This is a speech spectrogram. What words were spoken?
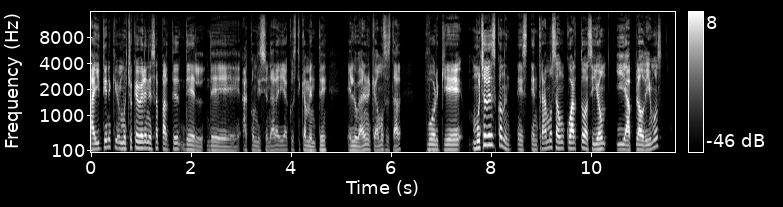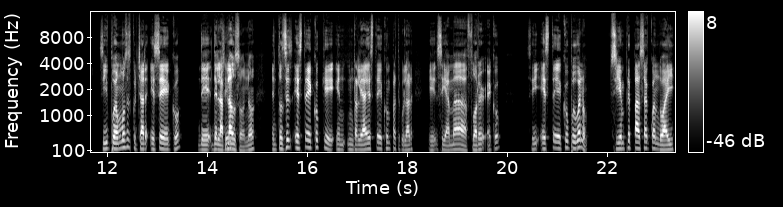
Ahí tiene que, mucho que ver en esa parte del, de acondicionar ahí acústicamente el lugar en el que vamos a estar. Porque muchas veces cuando entramos a un cuarto vacío y aplaudimos, sí, podemos escuchar ese eco del aplauso, ¿no? Entonces, este eco que en, realidad este eco en particular eh, se llama Flutter Echo, ¿sí? Este eco, pues bueno, siempre pasa cuando hay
